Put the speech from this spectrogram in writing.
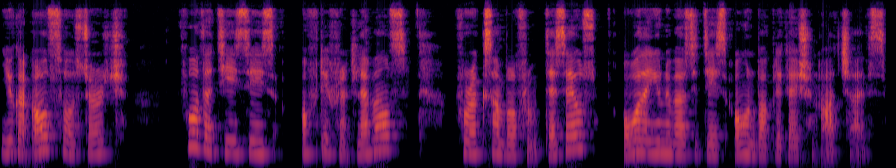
you can also search for the theses of different levels, for example from Theseus or the university's own publication archives.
